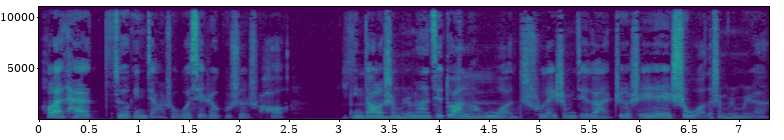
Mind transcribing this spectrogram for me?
后来他最后跟你讲说，我写这个故事的时候，已经到了什么什么样的阶段了，我处在什么阶段，这个谁谁谁是我的什么什么人，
